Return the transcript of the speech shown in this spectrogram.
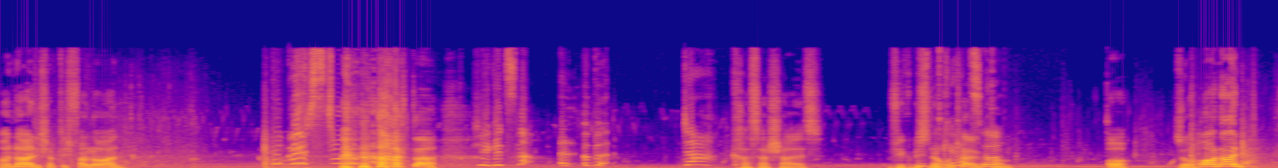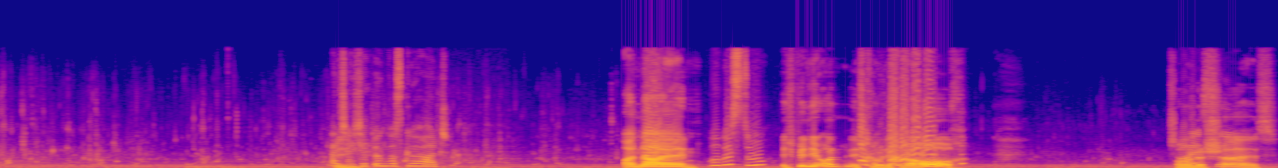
Oh nein, ich hab dich verloren. Wo bist du? Ach, da. Hier geht's noch. Äh, da. Krasser Scheiß. Wie bist ist du da runtergekommen? Oh. So. Oh nein! Alter, ich habe irgendwas gehört. Oh nein! Wo bist du? Ich bin hier unten, ich komme nicht mehr hoch. Ohne Scheiße. Scheiß.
